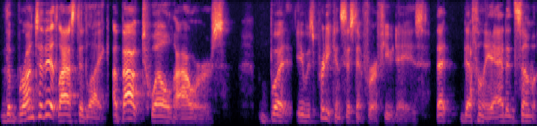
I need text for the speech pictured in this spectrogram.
The brunt of it lasted like about 12 hours but it was pretty consistent for a few days. That definitely added some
